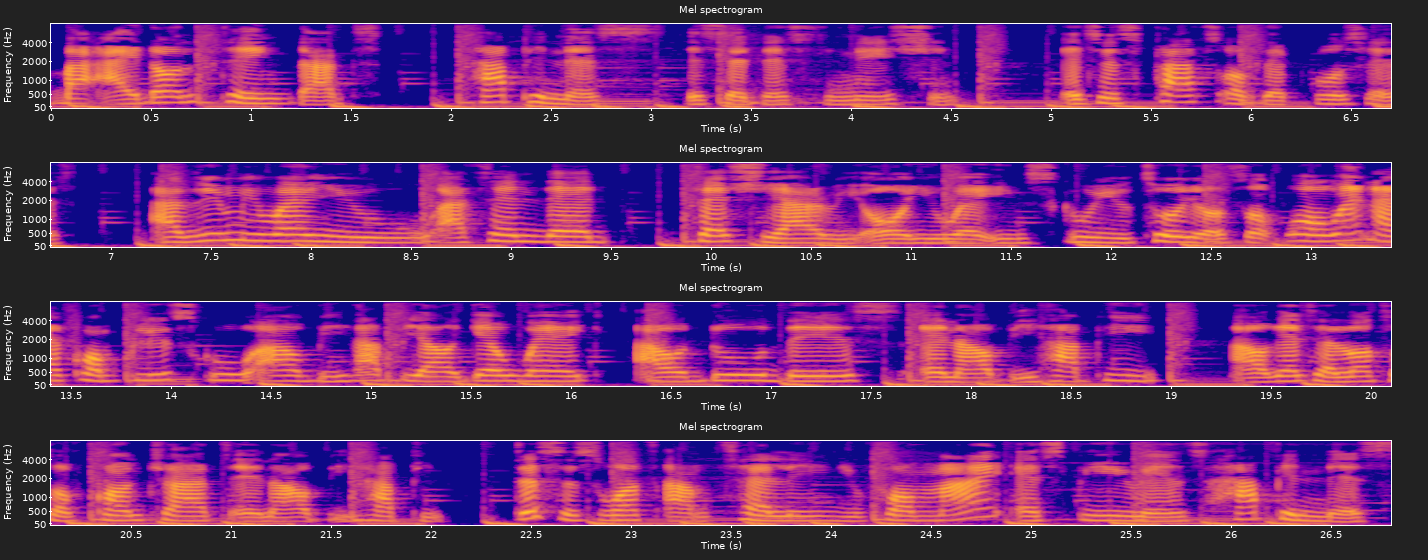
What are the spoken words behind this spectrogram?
but I don't think that happiness is a destination. It is part of the process. Assuming when you attended tertiary or you were in school, you told yourself, oh, when I complete school, I'll be happy, I'll get work, I'll do this, and I'll be happy. I'll get a lot of contracts and I'll be happy. This is what I'm telling you. From my experience, happiness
